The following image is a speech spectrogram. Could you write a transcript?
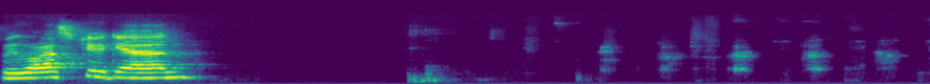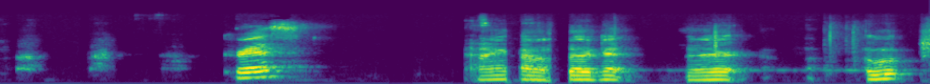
We lost you again. Chris? hang on a second there. Oops.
